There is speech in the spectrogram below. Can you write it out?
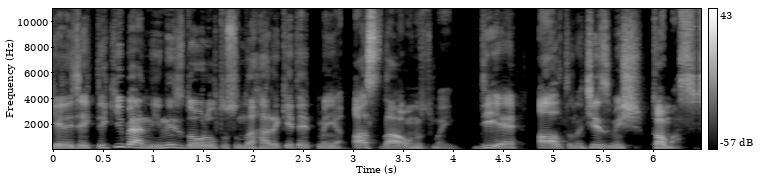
Gelecekteki benliğiniz doğrultusunda hareket etmeyi asla unutmayın diye altını çizmiş Thomas.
